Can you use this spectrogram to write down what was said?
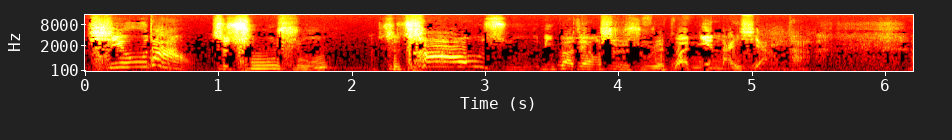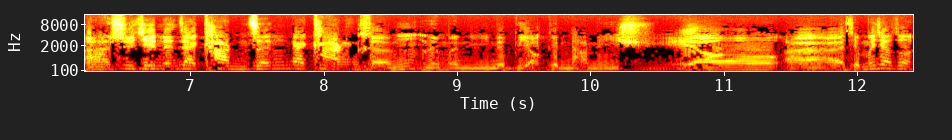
修道是粗俗，是超俗，你不要再用世俗的观念来想它。啊，世间人在抗争，在抗衡，那么你呢不要跟他们学哦。啊，什么叫做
